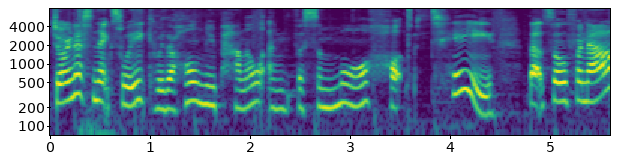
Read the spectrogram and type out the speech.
join us next week with a whole new panel and for some more hot tea. That's all for now.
